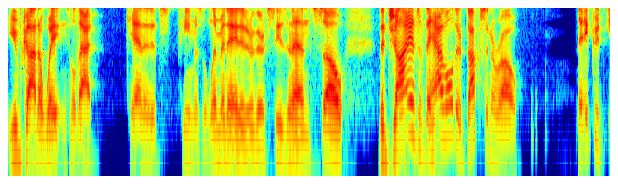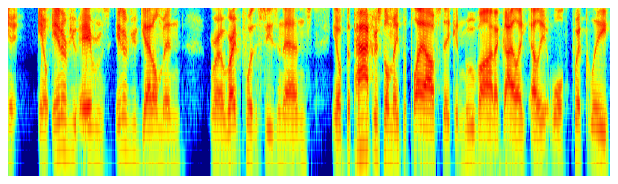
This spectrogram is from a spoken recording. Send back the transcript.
you've got to wait until that candidate's team is eliminated or their season ends so the Giants, if they have all their ducks in a row, they could you know interview Abrams, interview Gettleman right before the season ends. You know, if the Packers don't make the playoffs, they can move on a guy like Eliot Wolf quickly.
